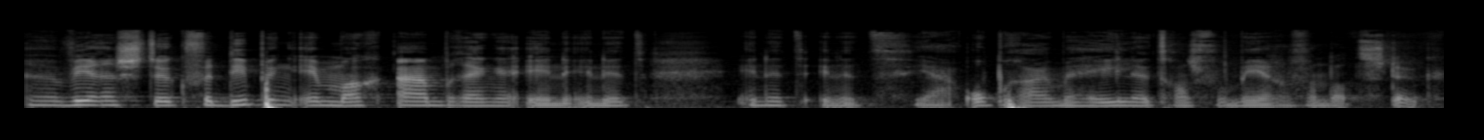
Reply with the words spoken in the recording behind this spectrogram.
uh, weer een stuk verdieping in mag aanbrengen in, in het, in het, in het ja, opruimen, hele transformeren van dat stuk.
